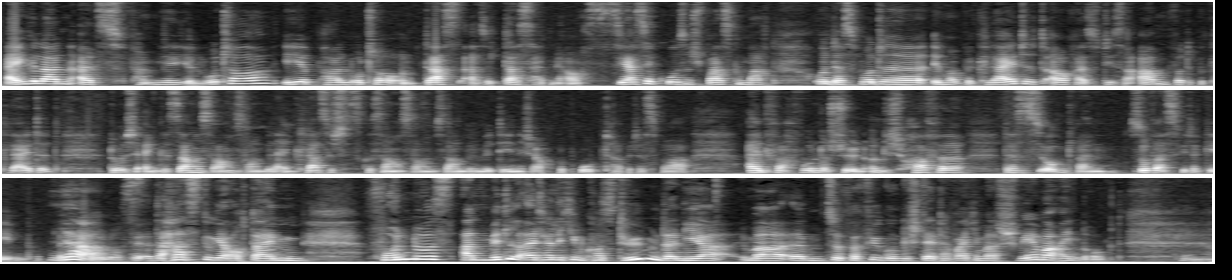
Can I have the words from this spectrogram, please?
eingeladen als Familie Luther, Ehepaar Luther. Und das, also das hat mir auch sehr, sehr großen Spaß gemacht. Und das wurde immer begleitet, auch also dieser Abend wurde begleitet durch ein Gesangsensemble, ein klassisches Gesangsensemble, mit dem ich auch geprobt habe. Das war einfach wunderschön und ich hoffe, dass es irgendwann sowas wieder geben wird. Ja, da hast du ja auch deinen Fundus an mittelalterlichen Kostümen dann hier immer ähm, zur Verfügung gestellt. Da war ich immer schwer beeindruckt. Genau.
